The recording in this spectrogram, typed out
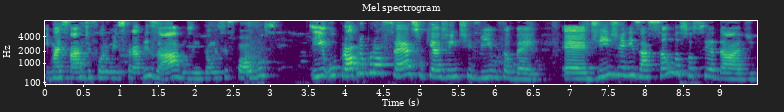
E mais tarde foram escravizados. Então, esses povos. E o próprio processo que a gente viu também é, de higienização da sociedade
